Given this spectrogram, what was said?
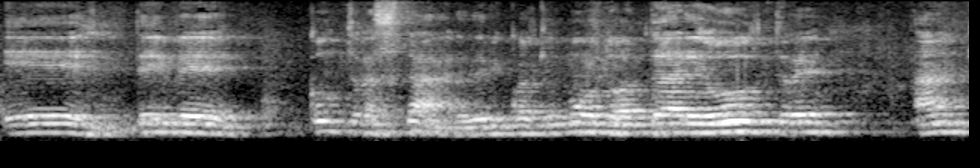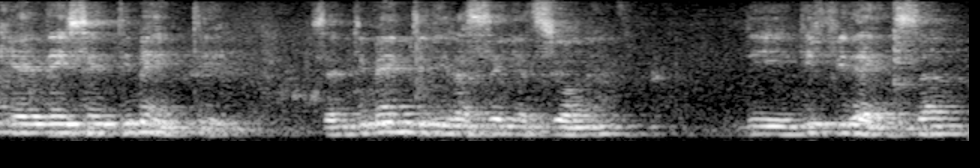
e deve contrastare, deve in qualche modo andare oltre anche dei sentimenti, sentimenti di rassegnazione, di diffidenza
